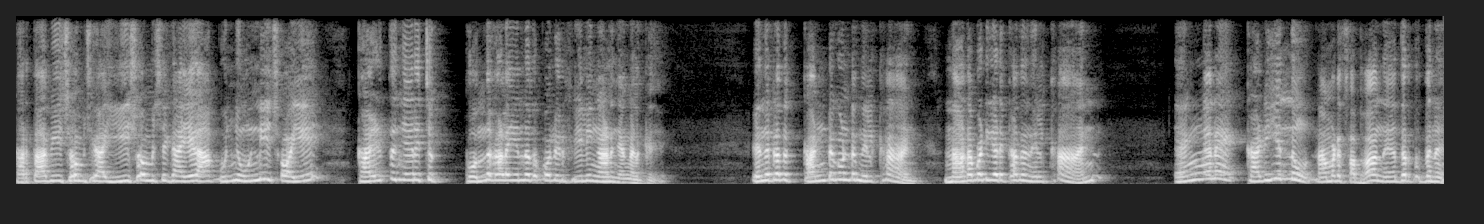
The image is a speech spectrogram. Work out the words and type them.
കർത്താവ് ഈശോംശിക ഈശോംശികായെ ആ കുഞ്ഞു ഉണ്ണീശോയെ കഴുത്ത് ഞെരിച്ച് കൊന്നുകളയുന്നത് പോലെ ഒരു ഫീലിംഗ് ആണ് ഞങ്ങൾക്ക്. എന്നിട്ടത് കണ്ടുകൊണ്ട് നിൽക്കാൻ നടപടിയെടുക്കാതെ നിൽക്കാൻ എങ്ങനെ കഴിയുന്നു നമ്മുടെ സഭാ നേതൃത്വത്തിന്?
